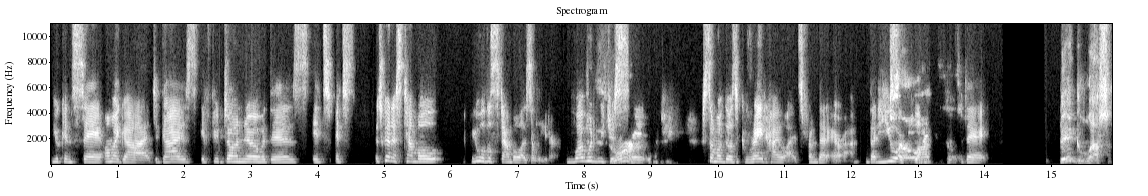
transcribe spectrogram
you can say, oh my God, guys, if you don't know this, it's it's it's going to stumble you will stumble as a leader. What would we just sure. say some of those great highlights from that era that you so, are applying to today? Big lesson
